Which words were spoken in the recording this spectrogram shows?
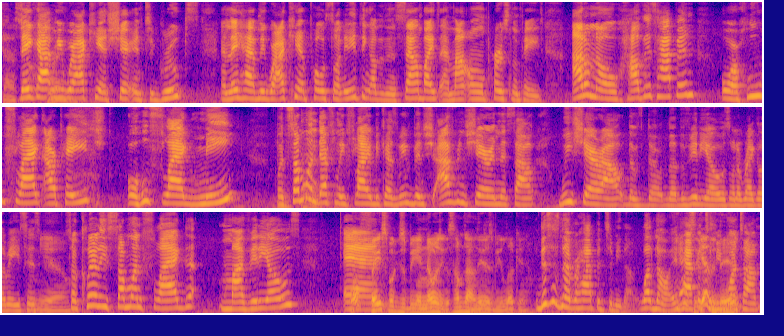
That's they got me where I can't share into groups, and they have me where I can't post on anything other than sound bites and my own personal page. I don't know how this happened or who flagged our page or who flagged me, but someone definitely flagged because we've been sh- I've been sharing this out. We share out the the, the, the videos on a regular basis. Yeah. So clearly someone flagged my videos. Well, Facebook just being nosy because sometimes they just be looking. This has never happened to me though. Well, no, it Yes, happened yes, to me did. one time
